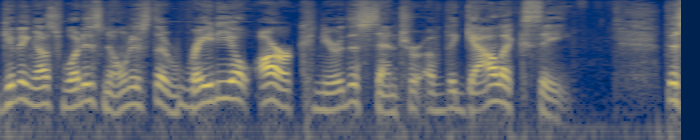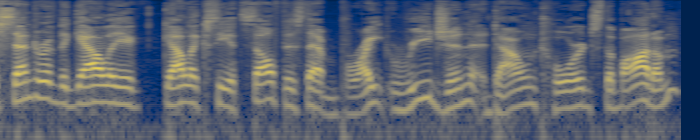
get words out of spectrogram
giving us what is known as the radio arc near the center of the galaxy. The center of the gal galaxy itself is that bright region down towards the bottom.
